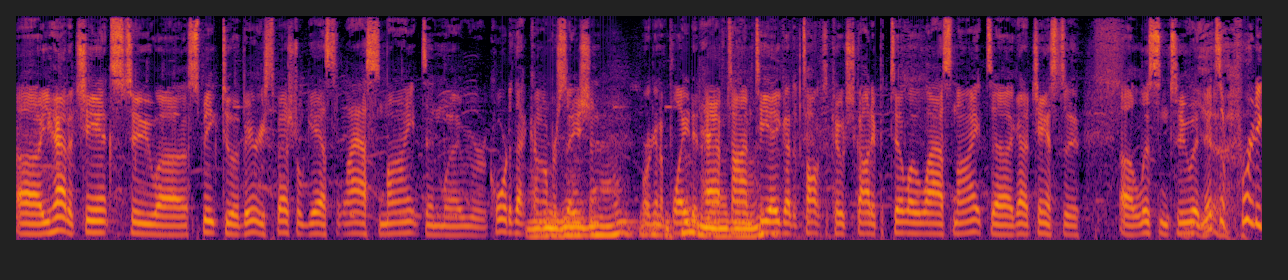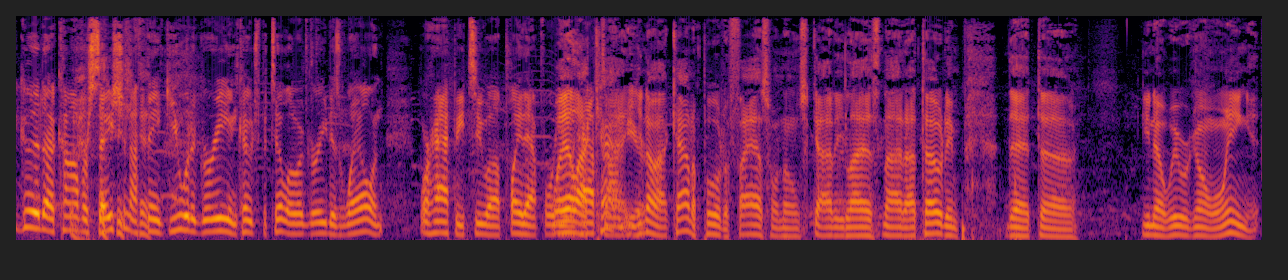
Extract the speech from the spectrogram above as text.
Uh, you had a chance to uh, speak to a very special guest last night, and when we recorded that conversation, we're going to play it at halftime. TA got to talk to Coach Scotty Patillo last night. Uh, got a chance to uh, listen to it, and it's a pretty good uh, conversation. I think you would agree, and Coach Patillo agreed as well. And we're happy to uh, play that for well, you at I here. You know, I kind of pulled a fast one on Scotty last night. I told him that, uh, you know, we were going to wing it,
